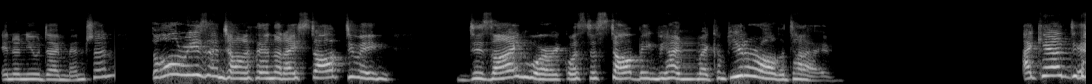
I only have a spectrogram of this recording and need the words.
in a new dimension. The whole reason, Jonathan, that I stopped doing design work was to stop being behind my computer all the time. I can't do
